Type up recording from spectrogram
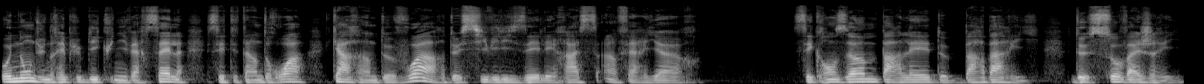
Au nom d'une république universelle, c'était un droit, car un devoir de civiliser les races inférieures. Ces grands hommes parlaient de barbarie, de sauvagerie,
